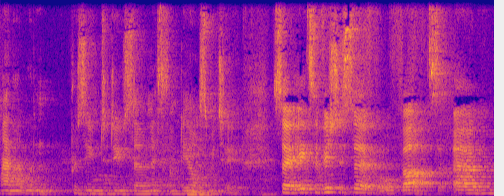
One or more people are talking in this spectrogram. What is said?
And I wouldn't presume to do so unless somebody Mm. asked me to. So it's a vicious circle, but um,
